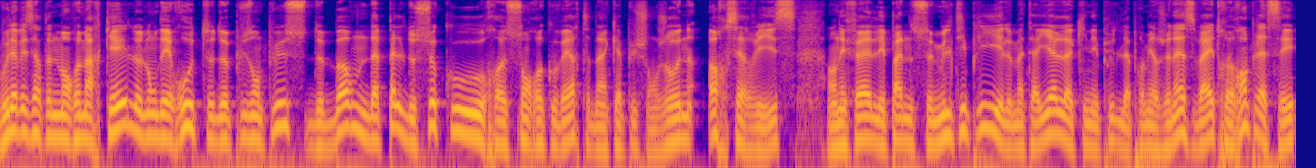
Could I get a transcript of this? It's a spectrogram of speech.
Vous l'avez certainement remarqué, le long des routes, de plus en plus de bornes d'appel de secours sont recouvertes d'un capuchon jaune hors service. En effet, les pannes se multiplient et le matériel, qui n'est plus de la première jeunesse, va être remplacé.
